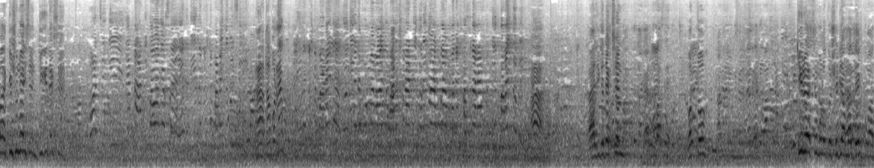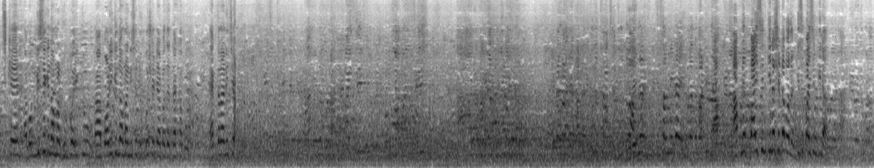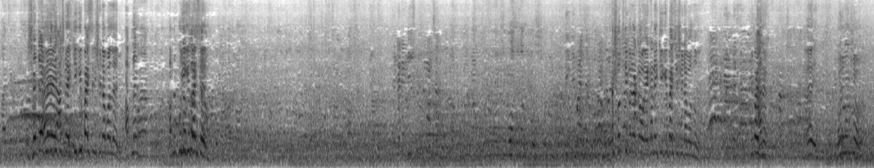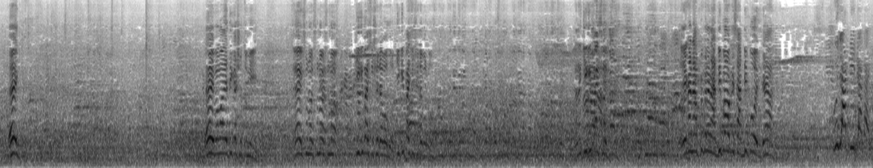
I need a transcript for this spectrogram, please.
কি শুনাইছেন? কি কি দেখছেন? হ্যাঁ তারপরে? হয় মানে হ্যাঁ। দেখছেন? কি রয়েছে মূলত সেটি আমরা দেখব আজকে এবং নিচে কিন্তু আমরা ঢুকবো একটু পরে কিন্তু আমরা নিচে ঢুকবো সেটি আপনাদের দেখাবো। একতলা নিচে। আপনি পাইছেন কিনা সেটা বলেন কিছু পাইছেন কিনা? সেটা আপনি জিজ্ঞেস আপনি কি কি পাইছেন সেটা বলেন। আপনি আপনি কি কি পাইছেন? সত্যি করে কাও এখানে কি কি পাইছো সেটা বলো। কি পাইছে এই গরু মাংস। এই। এই মামা এদিকে আসো তুমি। এই শুনো শুনো শুনো। কি কি পাইছো সেটা বলো কি কি পাইছো সেটা বলো। কি কি পাইছে? এখানে আপনি বলেন আদি পাওয়া গেছে আড্ডি কই? দেখান। ওই যে আটটি টাকায়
